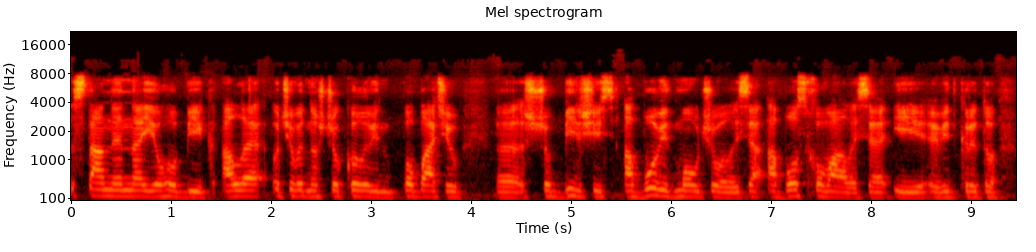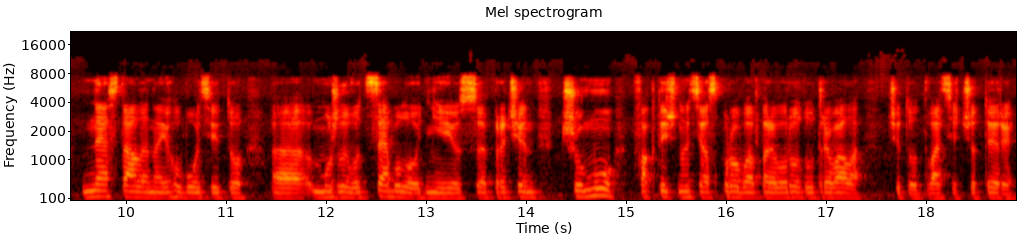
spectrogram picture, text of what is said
стане на його бік. Але очевидно, що коли він побачив, що більшість або відмовчувалися, або сховалися і відкрито не стали на його боці, то е, можливо це було однією з причин, чому фактично ця спроба перевороту тривала чи то 24,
